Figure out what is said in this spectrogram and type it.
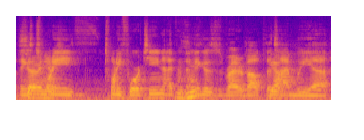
I think Seven it's 20, years. 2014. I, I think it was right about the Yeah. time we uh,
